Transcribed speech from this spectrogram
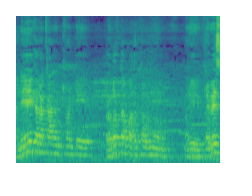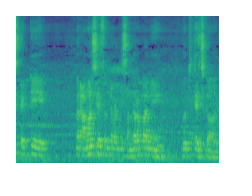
అనేక రకాలైనటువంటి ప్రభుత్వ పథకాలను మరి ప్రవేశపెట్టి మరి అమలు చేస్తున్నటువంటి సందర్భాన్ని గుర్తు తెచ్చుకోవాలి.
